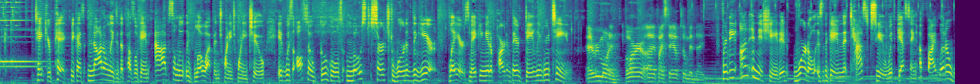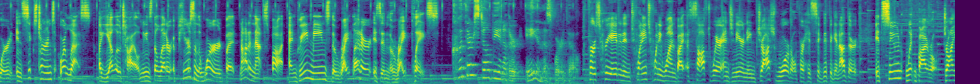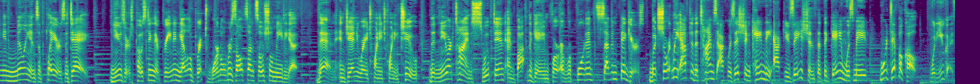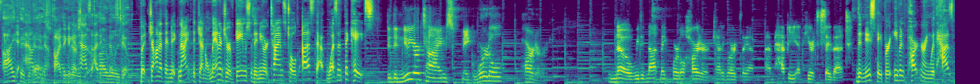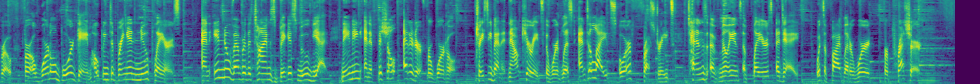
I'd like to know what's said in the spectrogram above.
Take your pick because not only did the puzzle game absolutely blow up in 2022, it was also Google's most searched word of the year, players making it a part of their daily routine. Every morning, or uh, if I stay up till midnight. For the uninitiated, Wordle is the game that tasks you with guessing a five letter word in six turns or less. A yellow tile means the letter appears in the word, but not in that spot. And green means the right letter is in the right place. Could there still be another A in this word, though? First created in 2021 by a software engineer named Josh Wardle for his significant other, it soon went viral, drawing in millions of players a day. Users posting their green and yellow bricked Wordle results on social media. Then, in January 2022, the New York Times swooped in and bought the game for a reported seven figures. But shortly after the Times acquisition came the accusations that the game was made more difficult. What do you guys think? I think it How do you has. know? I think it has. I, think I it really does do. But Jonathan McKnight, the general manager of games for the New York Times, told us that wasn't the case. Did the New York Times make Wordle harder? No, we did not make Wordle harder categorically. I'm, I'm happy and here to say that. The newspaper even partnering with Hasbro for a Wordle board game, hoping to bring in new players. And in November, the Times' biggest move yet, naming an official editor for Wordle. Tracy Bennett now curates the word list and delights or frustrates tens of millions of players a day. What's a five letter word for pressure?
